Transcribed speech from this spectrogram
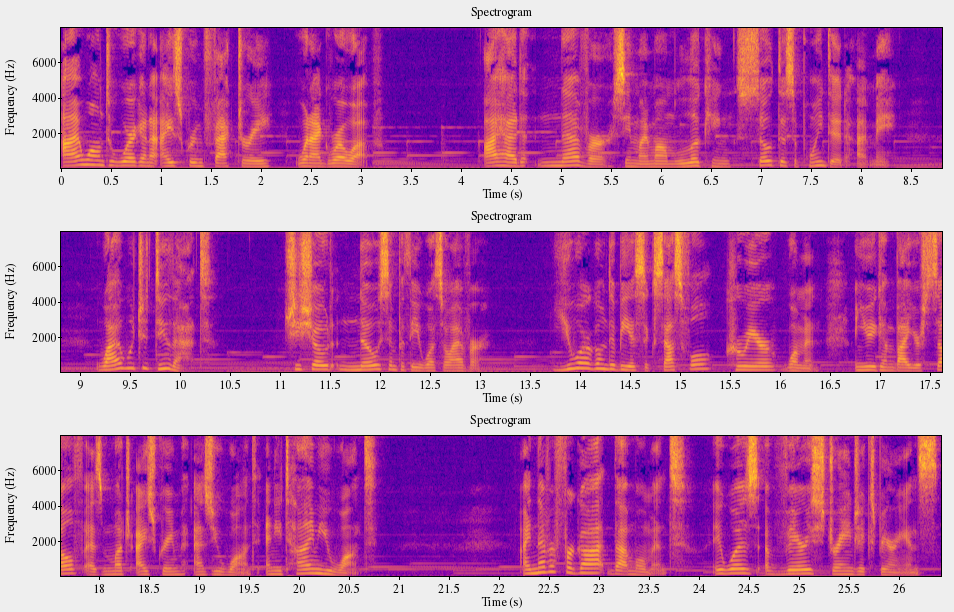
I want to work in an ice cream factory when I grow up. I had never seen my mom looking so disappointed at me. Why would you do that? She showed no sympathy whatsoever. You are going to be a successful career woman, and you can buy yourself as much ice cream as you want, anytime you want. I never forgot that moment. It was a very strange experience.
